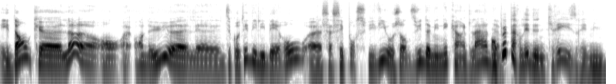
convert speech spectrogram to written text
Et donc, là, on, on a eu, le- du côté des libéraux, ça s'est poursuivi aujourd'hui. Dominique Anglade. On peut parler d'une crise, Rémi.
